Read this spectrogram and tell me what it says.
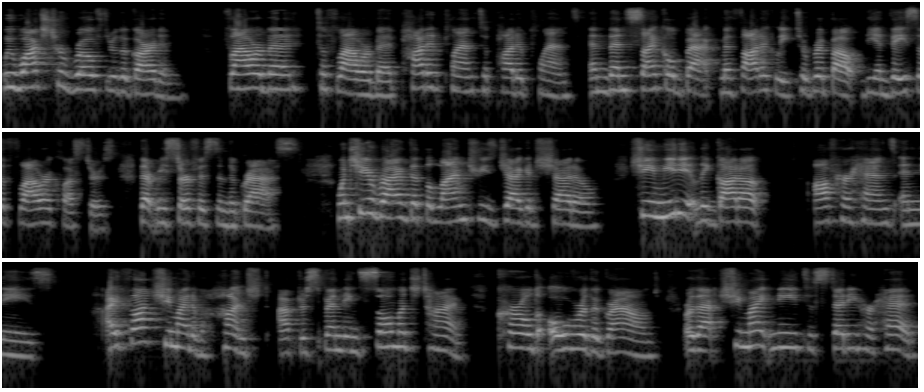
we watched her rove through the garden, flower bed to flower bed, potted plant to potted plant, and then cycle back methodically to rip out the invasive flower clusters that resurfaced in the grass. When she arrived at the lime tree's jagged shadow, she immediately got up off her hands and knees. I thought she might have hunched after spending so much time curled over the ground, or that she might need to steady her head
